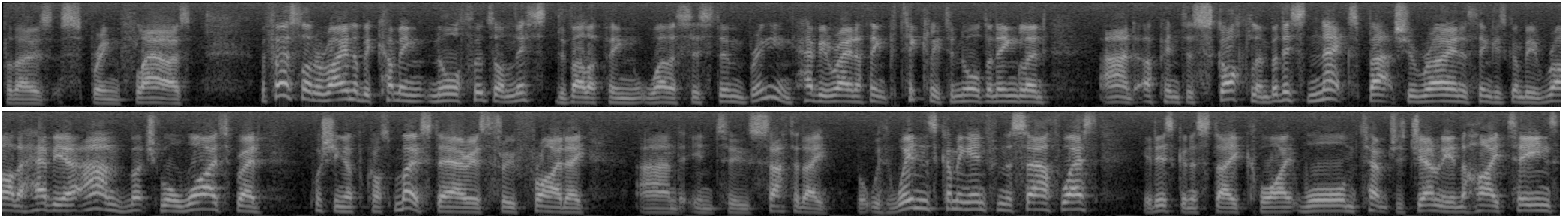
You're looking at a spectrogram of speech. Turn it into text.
for those spring flowers. The first lot of rain will be coming northwards on this developing weather system, bringing heavy rain, I think, particularly to northern England and up into Scotland. But this next batch of rain, I think, is going to be rather heavier and much more widespread, pushing up across most areas through Friday and into Saturday. But with winds coming in from the southwest, it is going to stay quite warm. Temperatures generally in the high teens,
